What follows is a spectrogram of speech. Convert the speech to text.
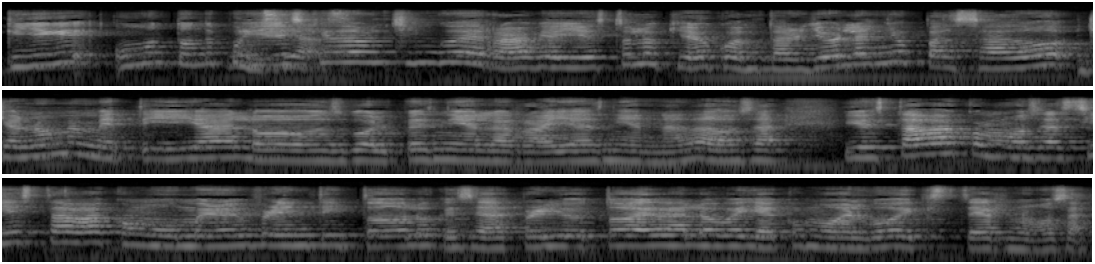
que llegue un montón de policías. Oye, es que da un chingo de rabia y esto lo quiero contar. Yo el año pasado ya no me metí a los golpes ni a las rayas ni a nada. O sea, yo estaba como, o sea, sí estaba como mero enfrente y todo lo que sea, pero yo todavía lo veía como algo externo. O sea,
